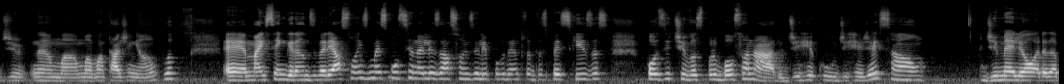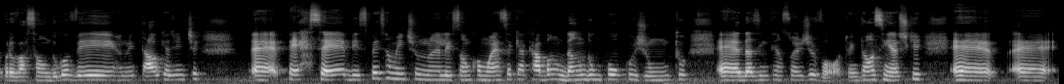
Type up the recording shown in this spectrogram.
de né, uma, uma, vantagem ampla, é, mas sem grandes variações, mas com sinalizações ali por dentro das pesquisas positivas o Bolsonaro, de recuo de rejeição, de melhora da aprovação do governo e tal, que a gente é, percebe, especialmente numa eleição como essa, que acaba andando um pouco junto é, das intenções de voto. Então, assim, acho que é, é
